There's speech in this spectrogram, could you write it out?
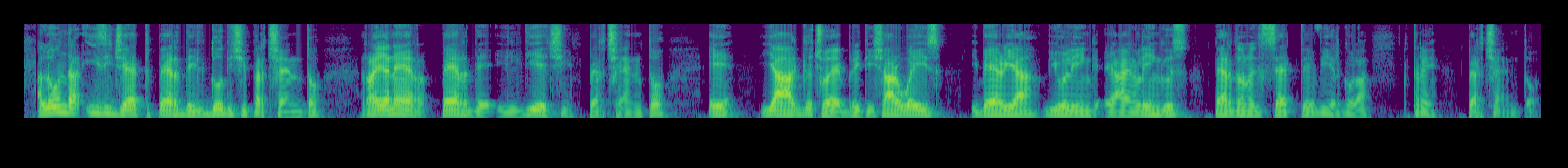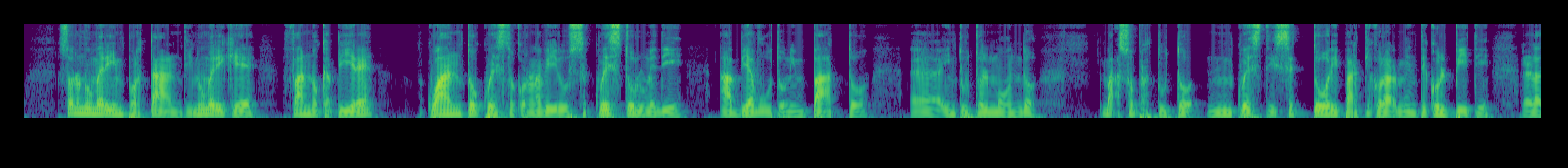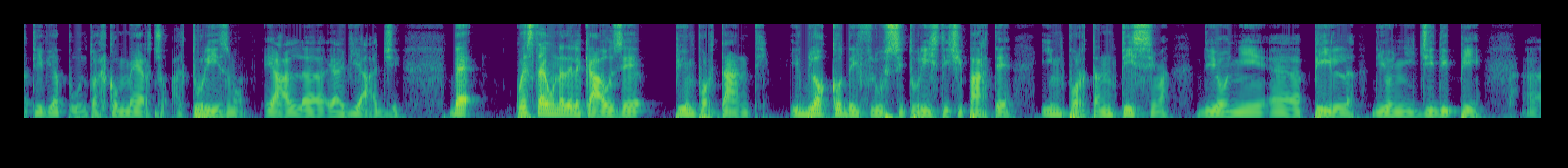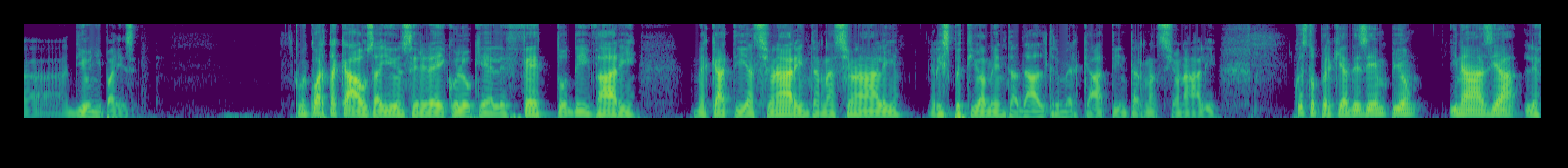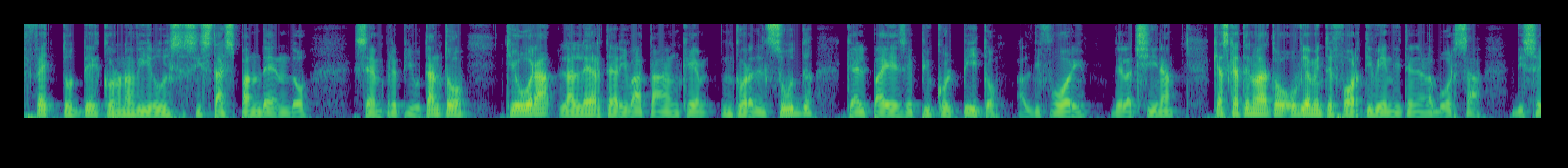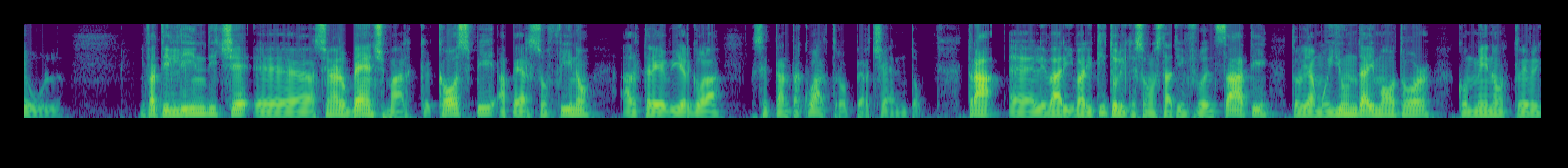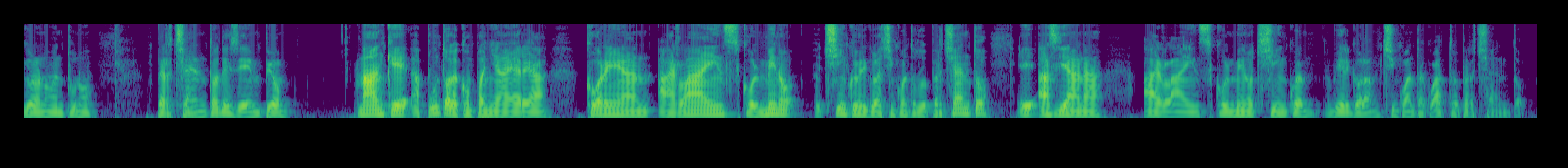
A Londra EasyJet perde il 12%, Ryanair perde il 10% e YAG, cioè British Airways, Iberia, Vueling e Aer Lingus perdono il 7,3%. Sono numeri importanti, numeri che fanno capire quanto questo coronavirus, questo lunedì, abbia avuto un impatto eh, in tutto il mondo, ma soprattutto in questi settori particolarmente colpiti relativi appunto al commercio, al turismo e, al, e ai viaggi. Beh, questa è una delle cause più importanti. Il blocco dei flussi turistici, parte importantissima di ogni eh, PIL, di ogni GDP uh, di ogni paese. Come quarta causa io inserirei quello che è l'effetto dei vari mercati azionari internazionali rispettivamente ad altri mercati internazionali. Questo perché, ad esempio, in Asia l'effetto del coronavirus si sta espandendo sempre più, tanto che ora l'allerta è arrivata anche in Corea del Sud, che è il paese più colpito al di fuori della Cina, che ha scatenato ovviamente forti vendite nella borsa di Seoul. Infatti l'indice eh, azionario benchmark Cospi ha perso fino al 3,74%. Tra eh, i vari, vari, titoli che sono stati influenzati troviamo Hyundai Motor con meno 3,91% ad esempio, ma anche appunto la compagnia aerea Korean Airlines col meno 5,52% e Asiana Airlines col meno 5,54%.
